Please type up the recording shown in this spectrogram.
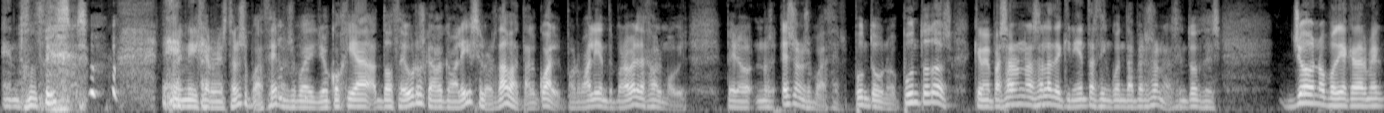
Entonces eh, me dijeron, esto no se puede hacer, no se puede. Yo cogía 12 euros, que era lo que valía, y se los daba, tal cual, por valiente, por haber dejado el móvil. Pero eso no se puede hacer. Punto uno. Punto dos, que me pasaron una sala de 550 personas. Entonces, yo no podía quedarme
